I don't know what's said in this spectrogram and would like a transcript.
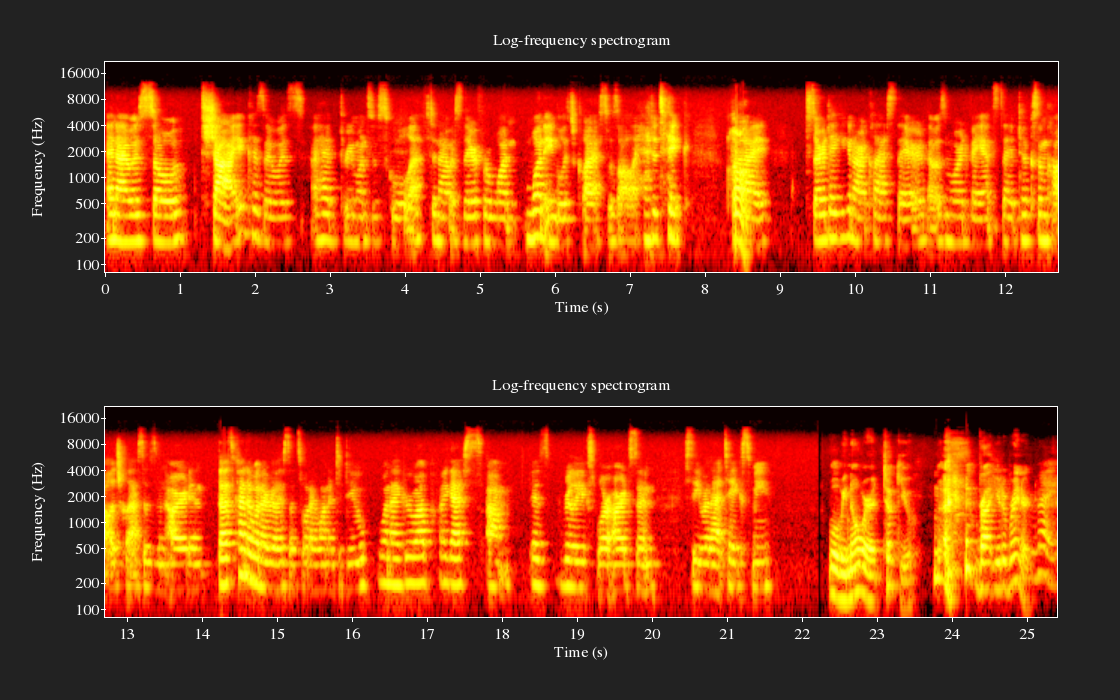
And I was so shy because it was I had three months of school left, and I was there for one one English class was all I had to take. But Huh. I started taking an art class there that was more advanced. I took some college classes in art, and that's kind of when I realized that's what I wanted to do when I grew up. I guess um, is really explore arts and see where that takes me. Well, we know where it took you. Brought you to Brainerd. Right.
